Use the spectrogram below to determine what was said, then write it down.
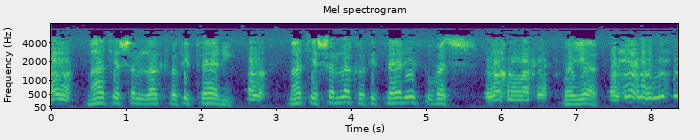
أيوه ما تيسر لك ففي الثاني. أيوه ما تيسر لك ففي الثالث وبس. جزاكم الله خير. وإياك. طيب شيخنا بالنسبة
